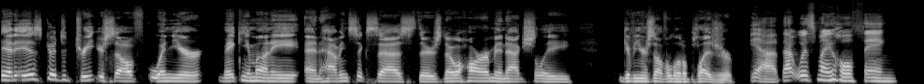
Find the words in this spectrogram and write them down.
It is good to treat yourself when you're making money and having success. There's no harm in actually giving yourself a little pleasure. Yeah, that was my whole thing.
